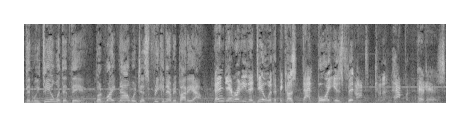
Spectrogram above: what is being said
Then we deal with it then. But right now, we're just freaking everybody out. Then get ready to deal with it because that boy is bitten. Not gonna happen. It is.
